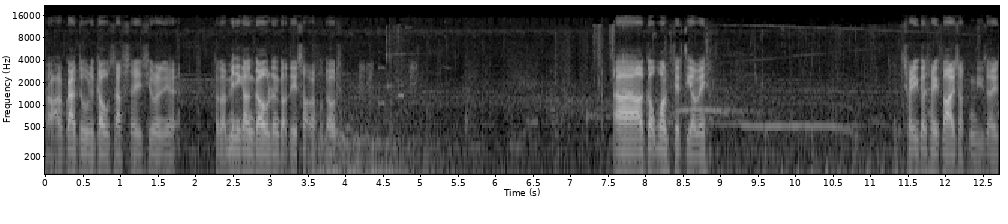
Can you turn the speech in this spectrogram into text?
Oh, I've grabbed all the gold stuff, so if you want to do it. I've got minigun gold and I've got the assault rifle gold. Uh, I've got 150 on me. 20, you've got 25, so I can use those.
